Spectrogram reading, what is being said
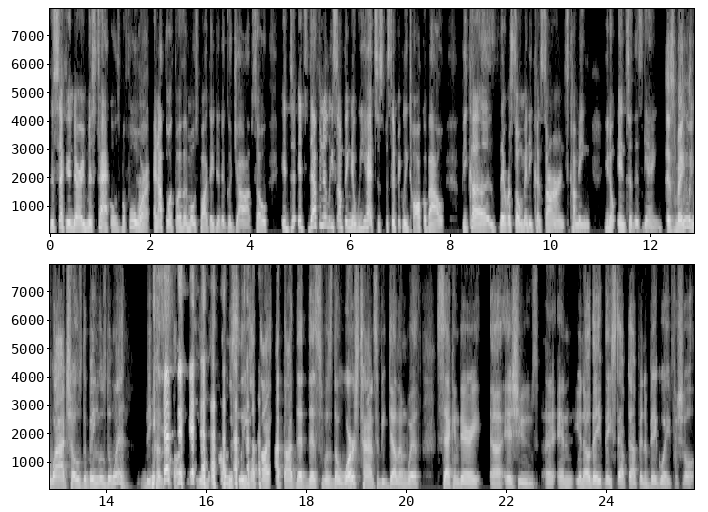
the secondary missed tackles before and i thought for the most part they did a good job. So it, it's definitely something that we had to specifically talk about because there were so many concerns coming you know into this game. It's mainly why i chose the bengals to win because I thought, you know, honestly i thought i thought that this was the worst time to be dealing with secondary uh, issues uh, and you know they they stepped up in a big way for sure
